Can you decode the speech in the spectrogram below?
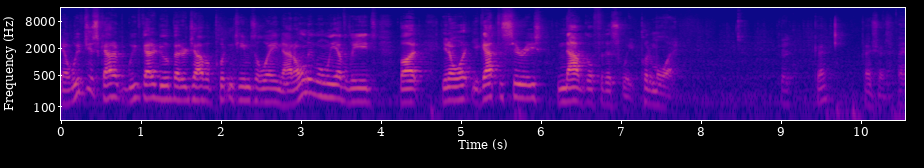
you know we've just got to we've got to do a better job of putting teams away. Not only when we have leads, but you know what, you got the series. Now go for the sweep, put them away. Good. Okay, thanks guys. Thank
